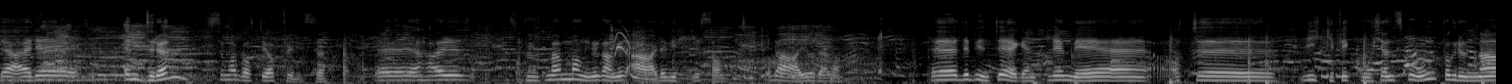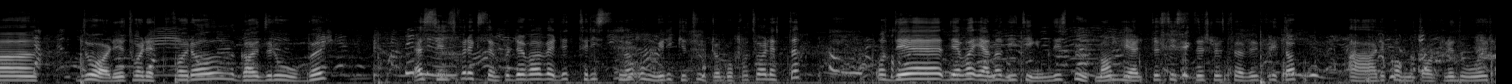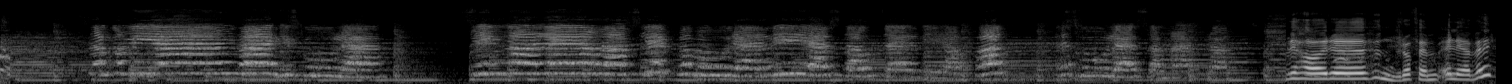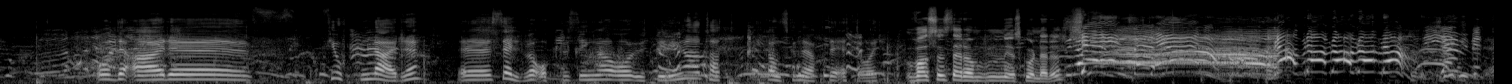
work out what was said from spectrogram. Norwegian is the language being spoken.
Det er eh, en drøm som har gått i oppfyllelse. Jeg har spurt meg mange ganger er det virkelig sant. Og det er jo det, da. Eh, det begynte egentlig med at eh, vi ikke fikk godkjent skolen pga. dårlige toalettforhold, garderober. Jeg syns f.eks. det var veldig trist når unger ikke turte å gå på toalettet. Og det, det, var en av de tingene de spurte meg om helt til siste slutt før vi flytta opp. Er det kommet ordentlige doer? Så kom igjen, Berge skole. Dans litt på bordet. Vi er stolte, vi har fått en skole som er flott. Vi har 105 elever, og det er 14 lærere. Eh, selve oppussinga og utbygginga har tatt ganske nøyaktig ett år. Hva syns dere om den nye skolen deres? Kjempebra! Bra, bra, bra! bra, bra! Kjempebra!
